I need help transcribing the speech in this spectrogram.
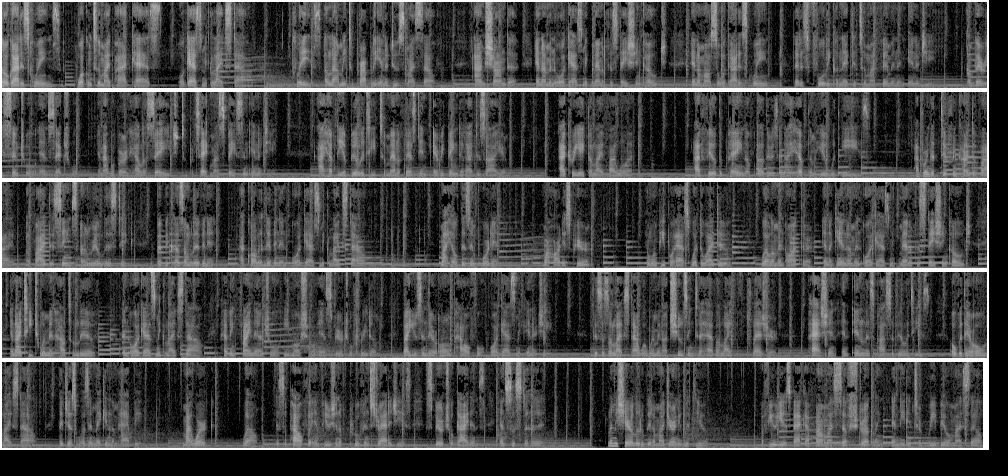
Hello, Goddess Queens. Welcome to my podcast, Orgasmic Lifestyle. Please allow me to properly introduce myself. I'm Shonda, and I'm an orgasmic manifestation coach, and I'm also a goddess queen that is fully connected to my feminine energy. I'm very sensual and sexual, and I will burn hella sage to protect my space and energy. I have the ability to manifest in everything that I desire. I create the life I want. I feel the pain of others and I help them heal with ease. I bring a different kind of vibe, a vibe that seems unrealistic, but because I'm living it, I call it living an orgasmic lifestyle. My health is important, my heart is pure. And when people ask, What do I do? Well, I'm an author, and again, I'm an orgasmic manifestation coach, and I teach women how to live an orgasmic lifestyle, having financial, emotional, and spiritual freedom by using their own powerful orgasmic energy. This is a lifestyle where women are choosing to have a life of pleasure, passion, and endless possibilities over their old lifestyle that just wasn't making them happy. My work, well, it's a powerful infusion of proven strategies, spiritual guidance, and sisterhood. Let me share a little bit of my journey with you. A few years back, I found myself struggling and needing to rebuild myself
